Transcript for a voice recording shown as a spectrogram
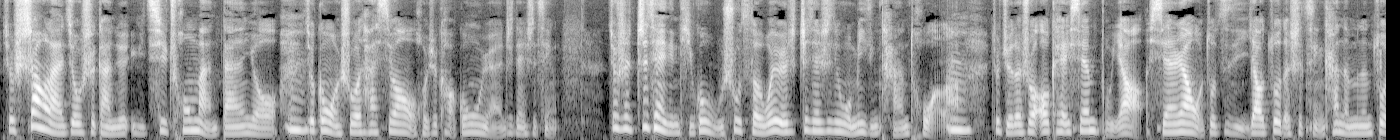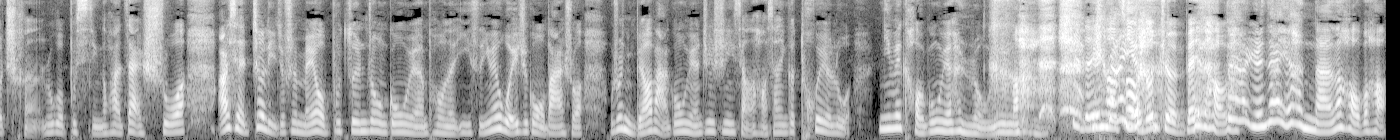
就上来就是感觉语气充满担忧，嗯，就跟我说他希望我回去考公务员这件事情。就是之前已经提过无数次了，我以为这件事情我们已经谈妥了，就觉得说 OK，先不要，先让我做自己要做的事情，看能不能做成。如果不行的话再说。而且这里就是没有不尊重公务员朋友的意思，因为我一直跟我爸说，我说你不要把公务员这个事情想的好像一个退路，你以为考公务员很容易吗？是的，要做很多准备的，对啊，人家也很难的好不好？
